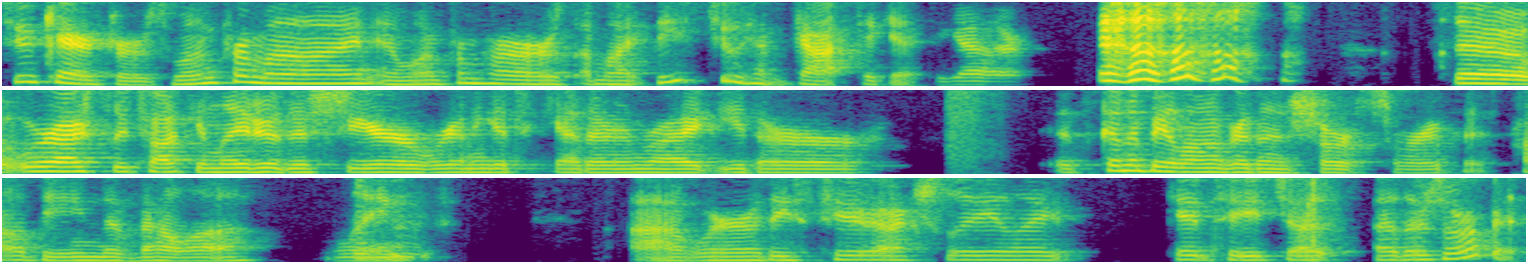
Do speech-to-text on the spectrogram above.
two characters, one from mine and one from hers. I'm like, these two have got to get together. so we're actually talking later this year. We're going to get together and write either. It's going to be longer than a short story, but probably novella length, mm-hmm. uh, where these two actually like get to each other's orbit.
